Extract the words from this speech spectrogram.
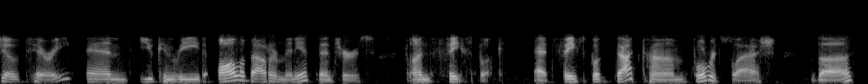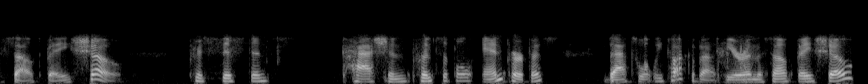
Joe Terry, and you can read all about our many adventures on Facebook at facebook.com forward slash The South Bay Show. Persistence, passion, principle, and purpose. That's what we talk about here on The South Bay Show.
